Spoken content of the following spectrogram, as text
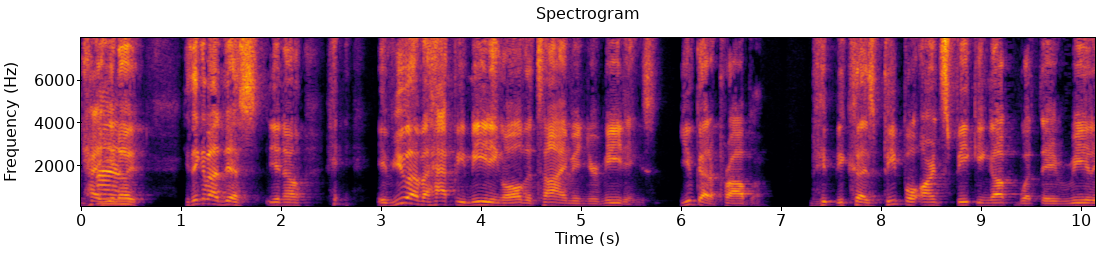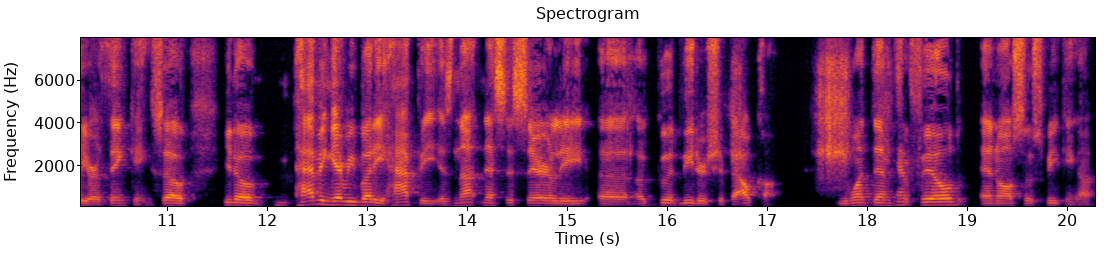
Yeah, you um, know, you think about this, you know, if you have a happy meeting all the time in your meetings, you've got a problem because people aren't speaking up what they really are thinking. So, you know, having everybody happy is not necessarily a, a good leadership outcome. You want them yep. fulfilled and also speaking up.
